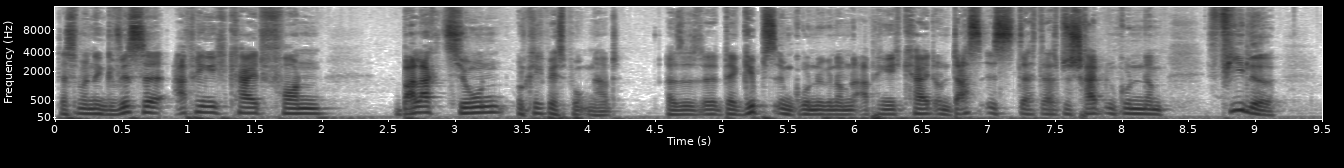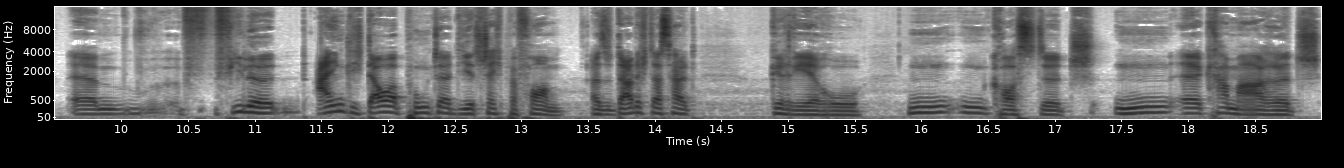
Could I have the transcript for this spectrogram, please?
dass man eine gewisse Abhängigkeit von Ballaktionen und Kickbase-Punkten hat. Also da, da gibt es im Grunde genommen eine Abhängigkeit und das ist, das, das beschreibt im Grunde genommen viele, ähm, viele eigentlich Dauerpunkte, die jetzt schlecht performen. Also dadurch, dass halt Guerrero, ein Kostic, ein äh, Kramaric,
